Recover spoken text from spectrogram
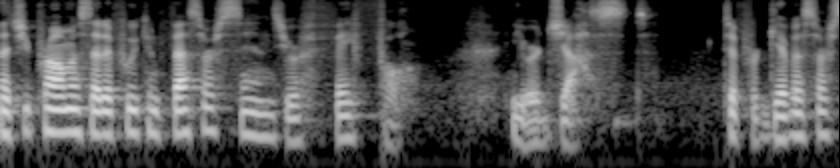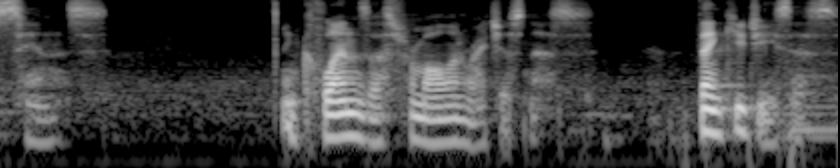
That you promise that if we confess our sins, you are faithful, you are just to forgive us our sins and cleanse us from all unrighteousness. Thank you, Jesus,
